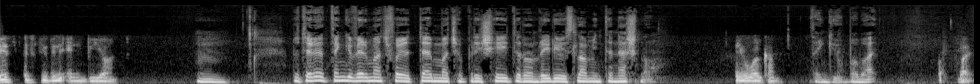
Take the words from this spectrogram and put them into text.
this season and beyond. Mm. Lieutenant, thank you very much for your time. Much appreciated on Radio Islam International. You're welcome. Thank you. Bye bye. Bye.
